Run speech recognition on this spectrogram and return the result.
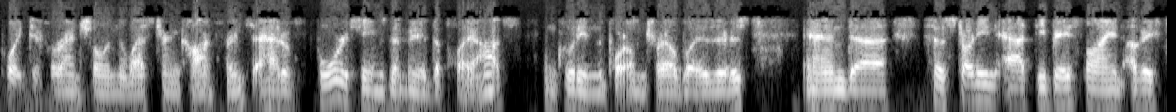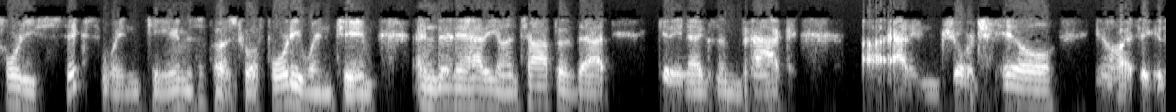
point differential in the Western Conference ahead of four teams that made the playoffs, including the Portland Trailblazers. And uh, so starting at the baseline of a 46 win team as opposed to a 40 win team, and then adding on top of that, getting Exum back, uh, adding George Hill, you know, I think is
